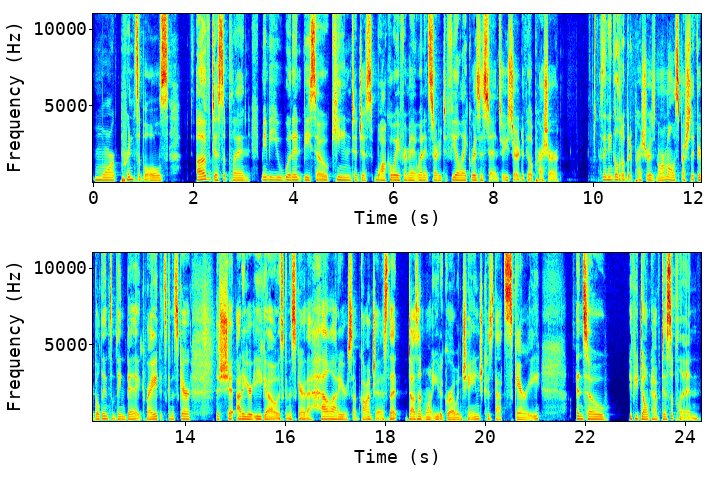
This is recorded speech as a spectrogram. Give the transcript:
more principles of discipline, maybe you wouldn't be so keen to just walk away from it when it started to feel like resistance or you started to feel pressure. Because I think a little bit of pressure is normal, especially if you're building something big, right? It's going to scare the shit out of your ego. It's going to scare the hell out of your subconscious that doesn't want you to grow and change because that's scary. And so if you don't have discipline,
